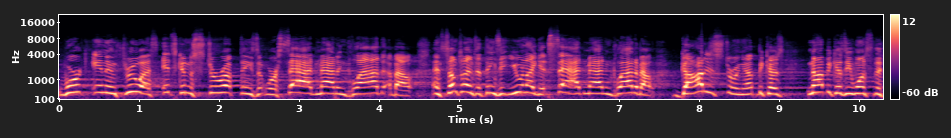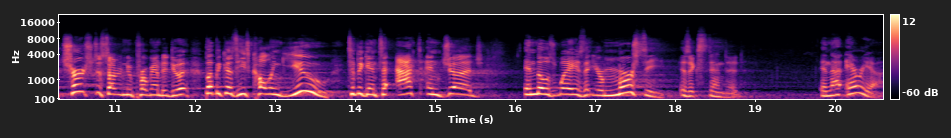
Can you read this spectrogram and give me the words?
work in and through us, it's going to stir up things that we're sad, mad, and glad about. And sometimes the things that you and I get sad, mad, and glad about, God is stirring up because not because He wants the church to start a new program to do it, but because He's calling you to begin to act and judge in those ways that your mercy is extended in that area.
